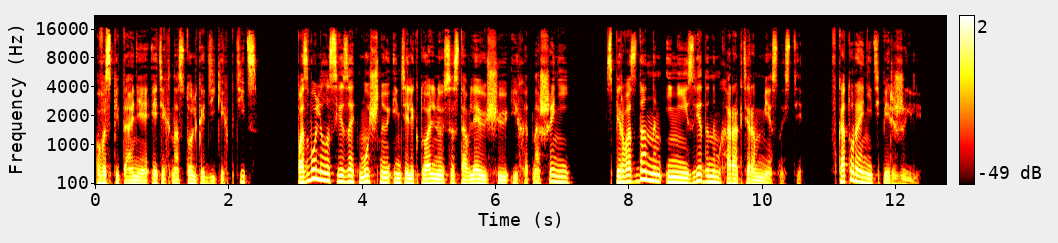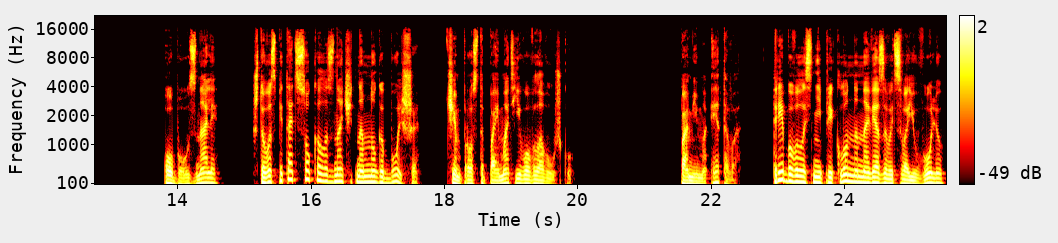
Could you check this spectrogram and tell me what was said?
Воспитание этих настолько диких птиц позволило связать мощную интеллектуальную составляющую их отношений с первозданным и неизведанным характером местности, в которой они теперь жили. Оба узнали, что воспитать сокола значит намного больше, чем просто поймать его в ловушку. Помимо этого, требовалось непреклонно навязывать свою волю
